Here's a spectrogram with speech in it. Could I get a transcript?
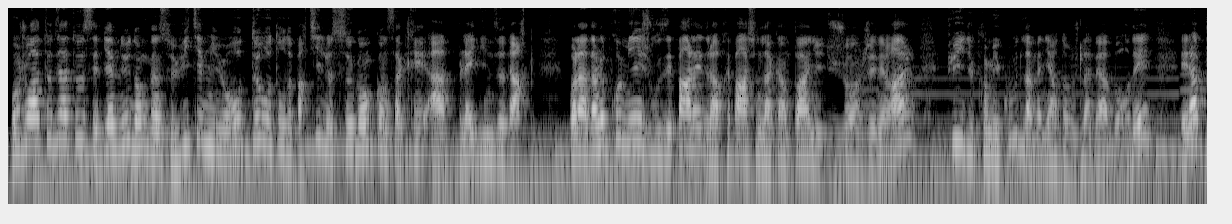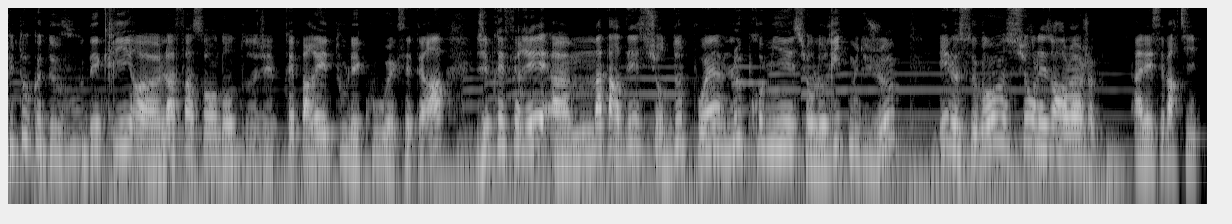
Bonjour à toutes et à tous et bienvenue donc dans ce huitième numéro de Retour de partie, le second consacré à Blade in the Dark. Voilà, dans le premier, je vous ai parlé de la préparation de la campagne et du jeu en général, puis du premier coup, de la manière dont je l'avais abordé, et là, plutôt que de vous décrire euh, la façon dont j'ai préparé tous les coups, etc., j'ai préféré euh, m'attarder sur deux points, le premier sur le rythme du jeu, et le second sur les horloges. Allez, c'est parti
